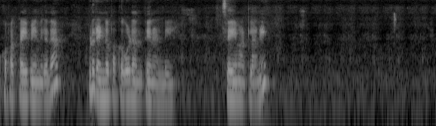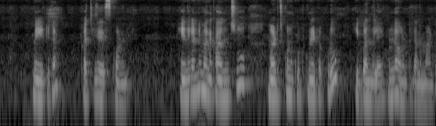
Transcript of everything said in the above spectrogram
ఒక పక్క అయిపోయింది కదా. ఇప్పుడు రెండో పక్క కూడా అంతేనండి. సేమ్ అట్లానే నీట్గా కట్ చేసుకోండి. ఎందుకంటే మనకు అంచు మడుచుకొని కుట్టుకునేటప్పుడు ఇబ్బంది లేకుండా ఉంటుందన్నమాట.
